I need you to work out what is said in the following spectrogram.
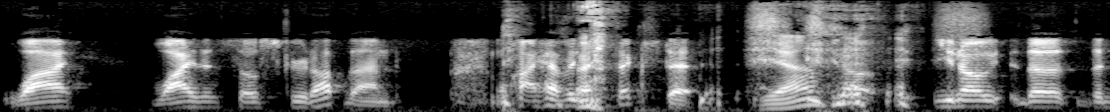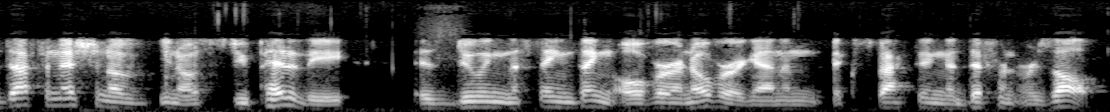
"Why? Why is it so screwed up then? Why haven't you fixed it?" Yeah. you know, you know the the definition of you know stupidity is doing the same thing over and over again and expecting a different result.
